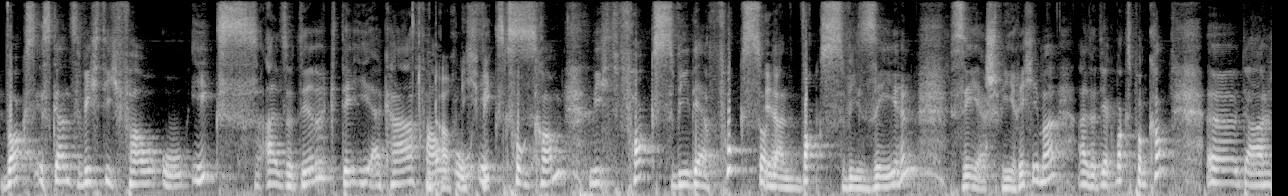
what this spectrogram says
Vox ist ganz wichtig, V-O-X, also Dirk, D-I-R-K, V-O-X.com. Nicht Fox wie der Fuchs, sondern ja. Vox wie sehen. Sehr schwierig immer. Also dirkvox.com. Äh, da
